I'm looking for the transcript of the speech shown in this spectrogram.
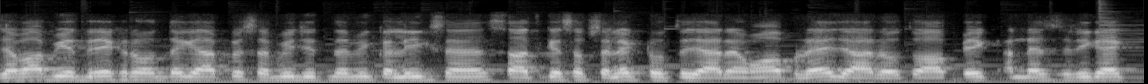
जब आप ये देख रहे होते हैं कि आपके सभी जितने भी कलीग्स हैं साथ के सब सेलेक्ट होते जा रहे हो आप रह जा रहे हो तो आप एक अननेसेसरी का एक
